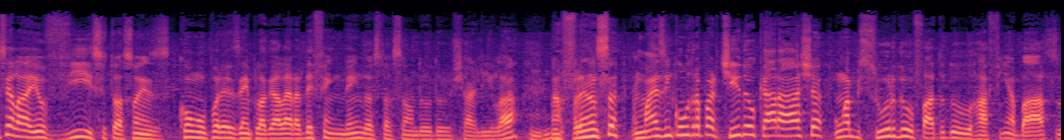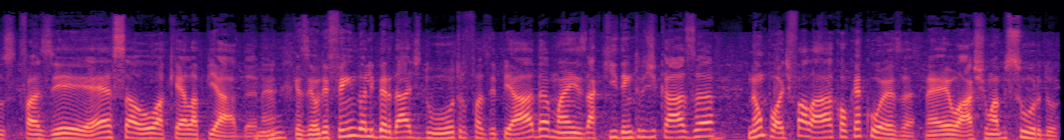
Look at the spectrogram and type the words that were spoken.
Sei lá, eu vi situações como, por exemplo, a galera defendendo a situação do, do Charlie lá, na França, mas em contrapartida o cara acha um absurdo o fato do Rafinha Bastos fazer essa ou aquela piada, né? Quer dizer, eu defendo a liberdade do outro fazer piada, mas aqui dentro de casa não pode falar qualquer coisa, né? Eu acho um absurdo.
